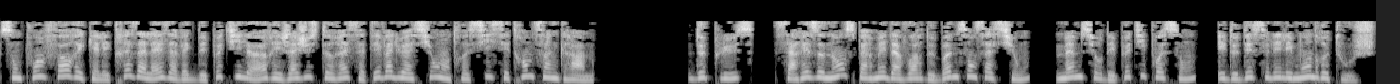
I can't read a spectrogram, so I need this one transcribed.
son point fort est qu'elle est très à l'aise avec des petits leurres et j'ajusterai cette évaluation entre 6 et 35 grammes. De plus, sa résonance permet d'avoir de bonnes sensations, même sur des petits poissons, et de déceler les moindres touches.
